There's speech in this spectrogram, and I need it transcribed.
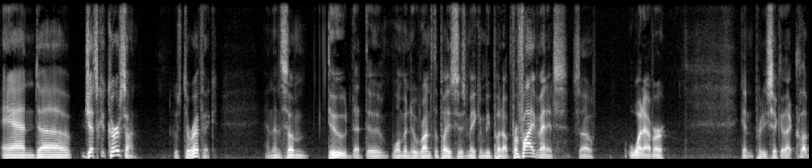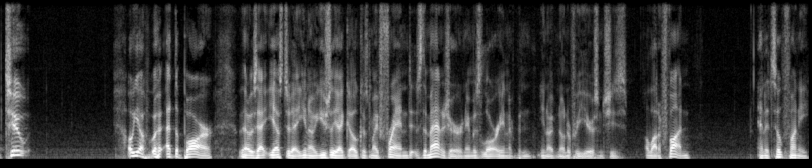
and uh, Jessica Kirson, who's terrific, and then some dude that the woman who runs the place is making me put up for five minutes. So, whatever. Getting pretty sick of that club too. Oh yeah, at the bar that I was at yesterday. You know, usually I go because my friend is the manager. Her name is Lori, and I've been, you know, I've known her for years, and she's a lot of fun. And it's so funny.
